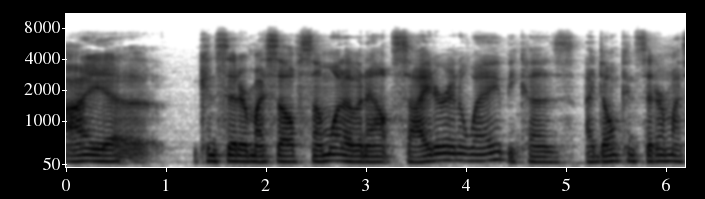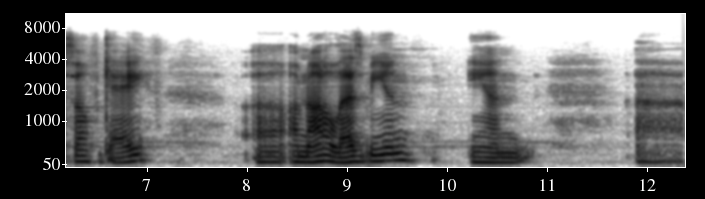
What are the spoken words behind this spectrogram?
I uh, consider myself somewhat of an outsider in a way because I don't consider myself gay. Uh, I'm not a lesbian. and uh,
